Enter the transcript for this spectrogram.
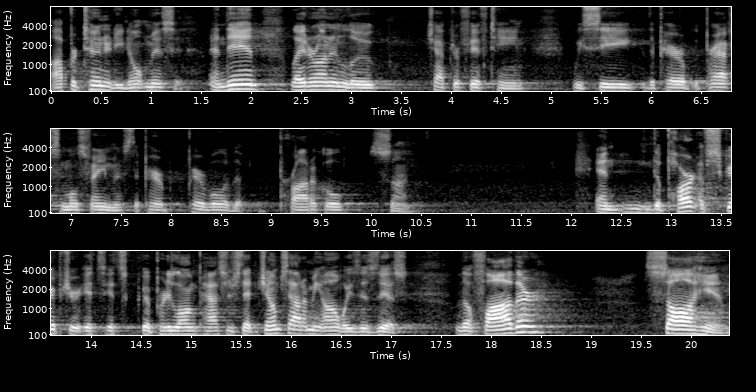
opportunity, don't miss it. And then later on in Luke chapter 15, we see the parable, perhaps the most famous, the parable of the prodigal son. And the part of Scripture, it's, it's a pretty long passage that jumps out at me always is this The Father saw him.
